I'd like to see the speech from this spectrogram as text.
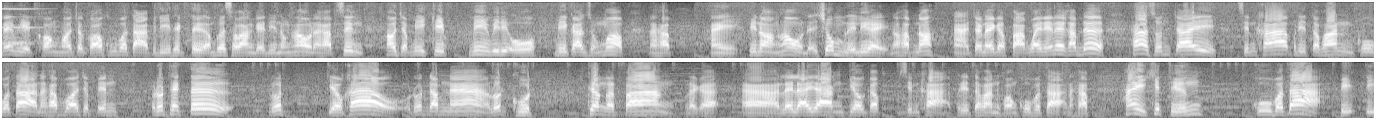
ในเพจของหอจกอคูปตาปิดีแท็กเตอร์อำเภอสว่างแดนดินน้องเฮานะครับ ซึ่งเฮาจะมีคลิปมีวิดีโอมีการส่งมอบนะครับให้พี่น้องเฮาได้ชมเรื่อยๆนะครับเนาะอ่าจากไหนก็ฝากไว้ในนี้ครับเด้อถ้าสนใจ สินค้าผลิตภัณฑ์โควต้านะครับว่าจะเป็นรถแท็กเตอร์ รถเกี่ยวข้าว รถดำนา รถขุด เครื่องอัดฟางแล้วก็อ่าหลาย ๆ อย่างเกี่ยวกับสินค้าผลิตภัณฑ์ของโควต้านะครับให้คิดถึงโควต้าปิติ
